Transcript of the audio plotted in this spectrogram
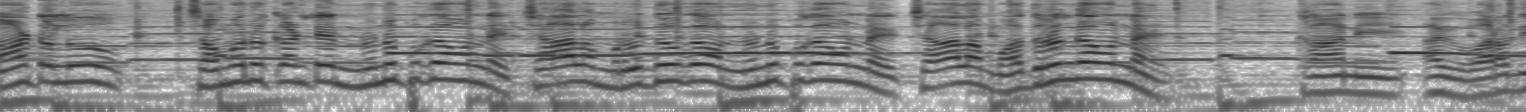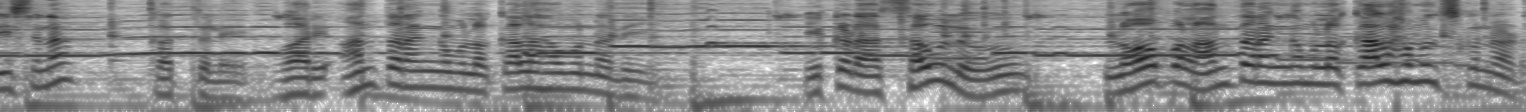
మాటలు చమురు కంటే నునుపుగా ఉన్నాయి. చాలా మృదువుగా నునుపుగా ఉన్నాయి. చాలా మధురంగా ఉన్నాయి. కానీ అవి వరదీసిన కత్తులే. వారి అంతరంగంలో కలహం ఉన్నది. ఇక్కడ సౌలు లోపల అంతరంగంలో కలహం ఉంచుకున్నాడు.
